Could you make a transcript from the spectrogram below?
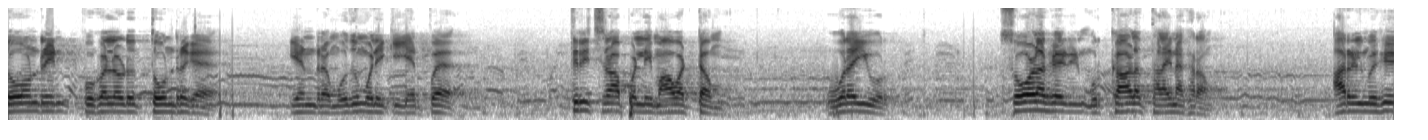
தோன்றின் புகழொடு தோன்றுக என்ற முதுமொழிக்கு ஏற்ப திருச்சிராப்பள்ளி மாவட்டம் உறையூர் சோழர்களின் முற்கால தலைநகரம். அருள்மிகு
